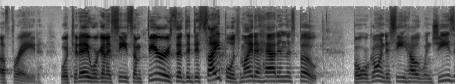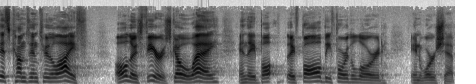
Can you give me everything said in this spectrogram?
afraid. Well, today we're going to see some fears that the disciples might have had in this boat. But we're going to see how when Jesus comes into the life, all those fears go away and they, they fall before the Lord in worship.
